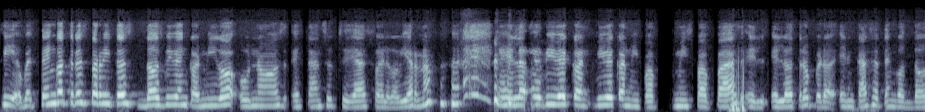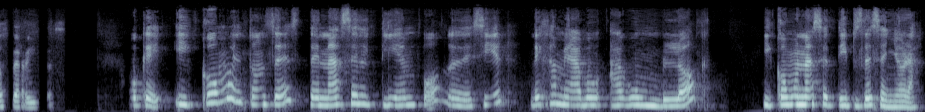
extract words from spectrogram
Sí, tengo tres perritos, dos viven conmigo, unos están subsidiados por el gobierno, eh, vive con, vive con mis papás, el, otro, pero en casa tengo dos perritos. Ok, ¿y cómo entonces te nace el tiempo de decir, déjame hago, hago un blog? ¿Y cómo nace Tips de Señora?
